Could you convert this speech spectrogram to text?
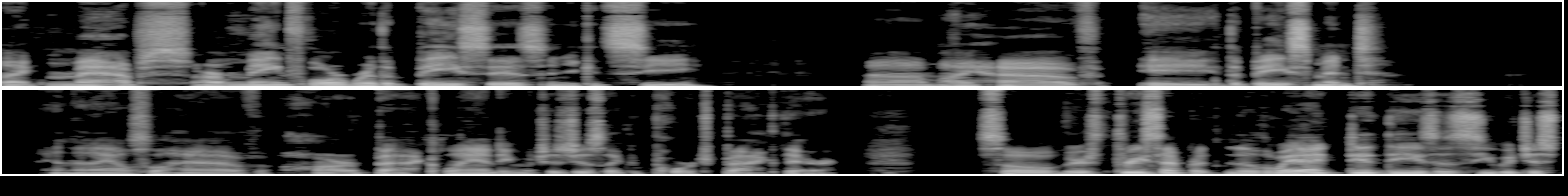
like maps. Our main floor where the base is, and you can see um, I have a the basement, and then I also have our back landing, which is just like the porch back there. So there's three separate. Now, the way I did these is you would just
